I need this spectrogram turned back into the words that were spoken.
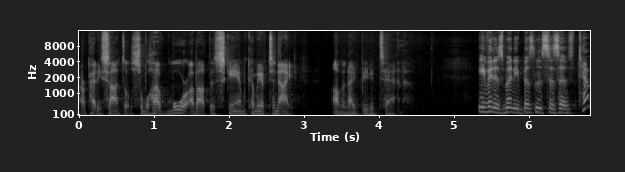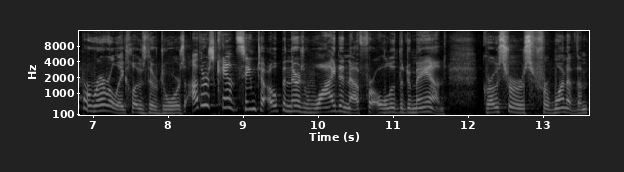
Our Patty Santos So we'll have more about this scam coming up tonight on the Night Beat at 10. Even as many businesses have temporarily closed their doors, others can't seem to open theirs wide enough for all of the demand. Grocers, for one of them,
